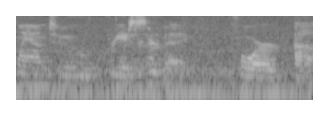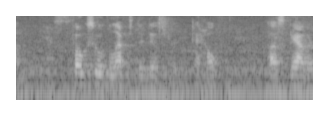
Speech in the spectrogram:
plan to create a survey for, um, folks who have left the district to help us gather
